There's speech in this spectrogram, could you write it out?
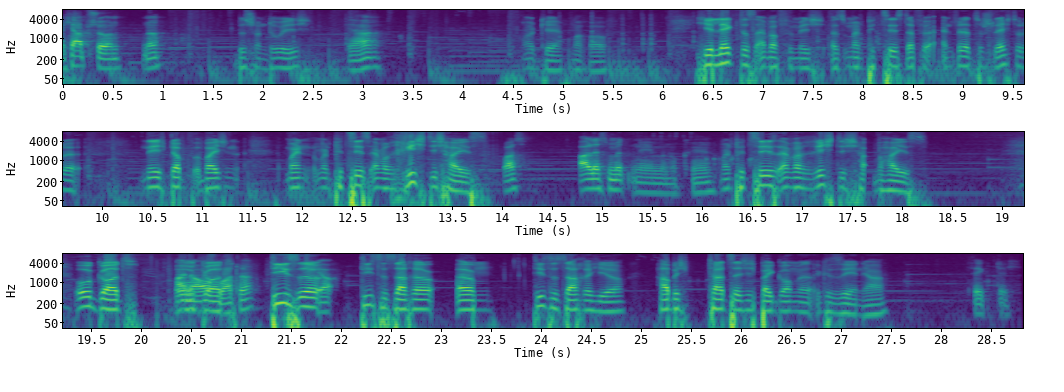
Ich hab schon, ne? Bist schon durch. Ja. Okay, mach auf. Hier leckt es einfach für mich. Also mein PC ist dafür entweder zu schlecht oder. Nee, ich glaube, weil ich. Mein, mein PC ist einfach richtig heiß. Was? Alles mitnehmen, okay. Mein PC ist einfach richtig heiß. Oh Gott. Oh Meine auch, Gott. warte. Diese, Ja. diese Sache, ähm, diese Sache hier habe ich tatsächlich bei Gomme gesehen, ja. Fick dich.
